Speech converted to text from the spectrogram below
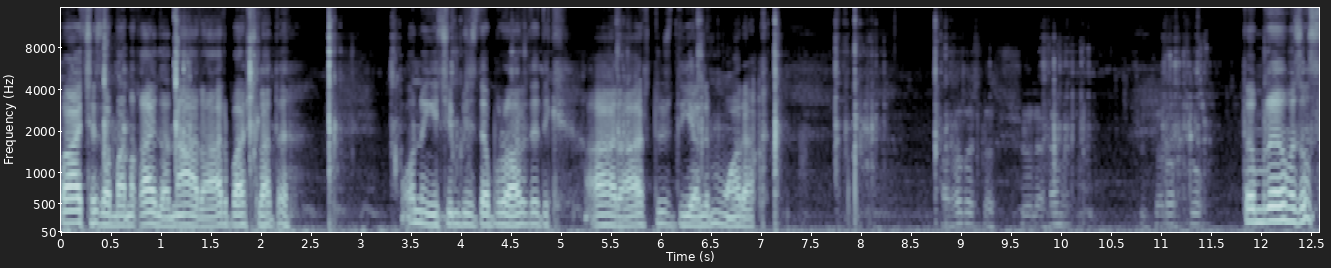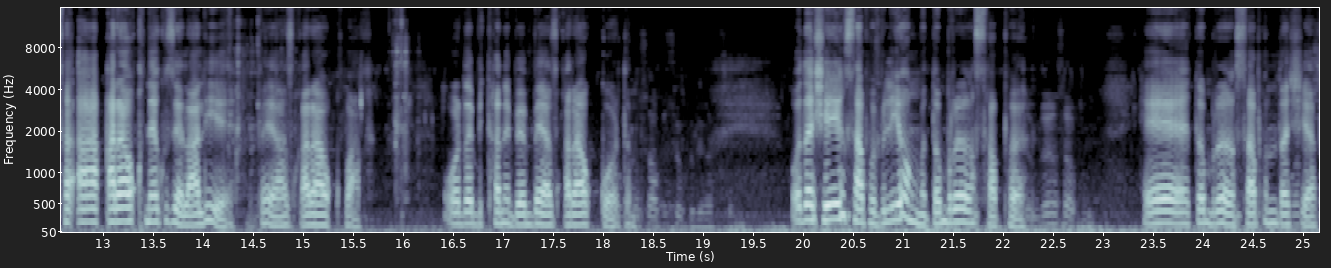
Bahçe zamanı kaylan ağır ağır başladı. Onun için biz de buraları dedik ağır ağır düz diyelim muharak. Arkadaşlar şöyle hemen şu taraf çok Tımrığımızın karaok ne güzel Ali. Beyaz karaok bak. Orada bir tane ben beyaz karaok gördüm. O da şeyin sapı biliyor musun? Tımrığın sapı. He tımrığın sapını da şey yap.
